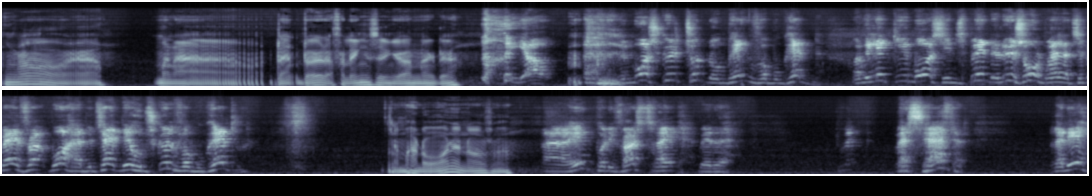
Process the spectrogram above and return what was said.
Nå, ja. Men uh, den døde der for længe siden, gjorde den ikke det? jo, men mor skyldte tog nogle penge for buketten, og ville ikke give mor sine splinte nye solbriller tilbage, før mor havde betalt det, hun skyldte for buketten. Jamen, har du ordnet noget, så? Nej, ikke på de første tre, men... Uh, hvad, satan? René,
